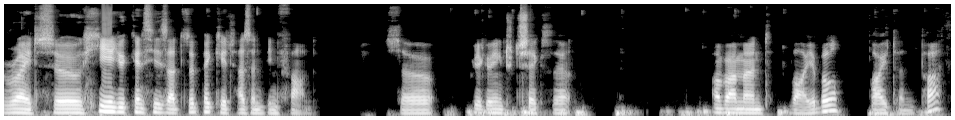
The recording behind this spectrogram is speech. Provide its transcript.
Right, so here you can see that the package hasn't been found. So we're going to check the environment variable, Python path.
